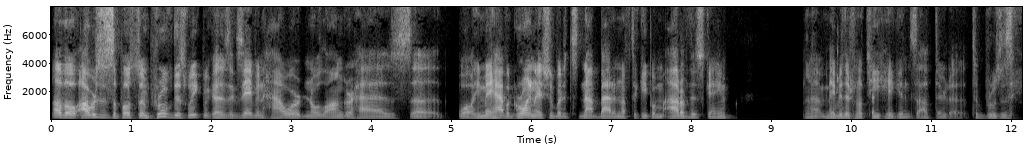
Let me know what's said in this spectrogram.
Although ours is supposed to improve this week because Xavier Howard no longer has, uh, well, he may have a groin issue, but it's not bad enough to keep him out of this game. Uh, maybe there's no Tee Higgins out there to to bruise his.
